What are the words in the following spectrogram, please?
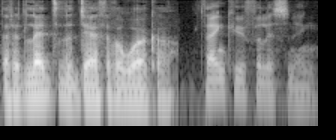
that had led to the death of a worker. Thank you for listening.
